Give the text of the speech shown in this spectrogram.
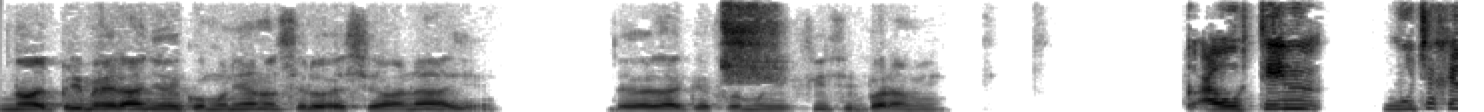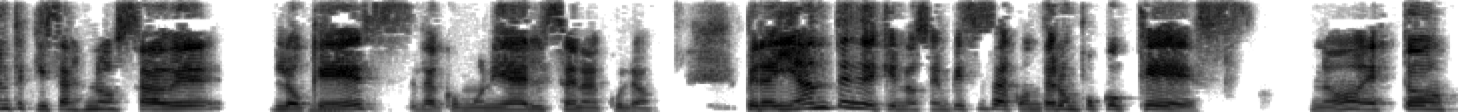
no, el primer año de comunidad no se lo deseo a nadie. De verdad que fue muy difícil para mí. Agustín, mucha gente quizás no sabe lo que mm. es la comunidad del cenáculo. Pero y antes de que nos empieces a contar un poco qué es, ¿no? Esto,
